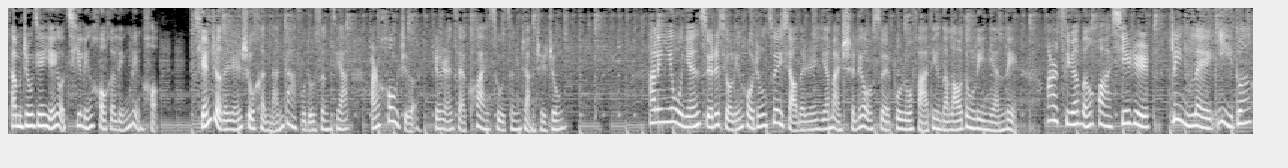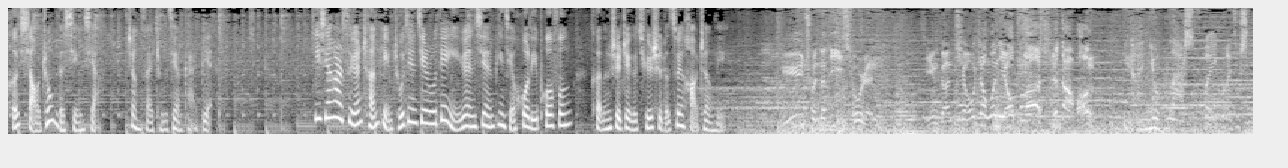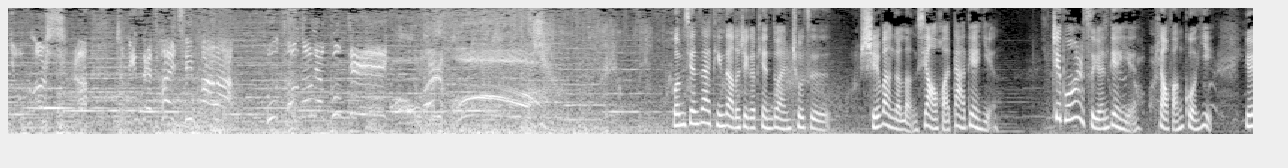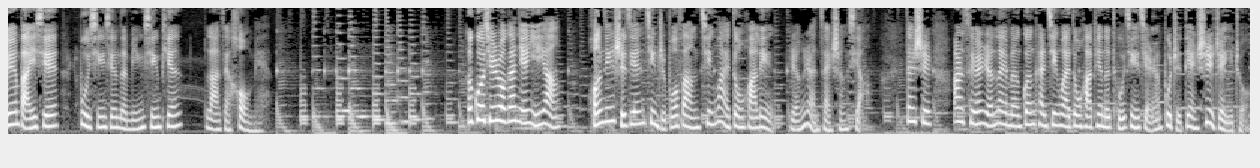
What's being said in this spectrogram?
他们中间也有七零后和零零后，前者的人数很难大幅度增加，而后者仍然在快速增长之中。二零一五年，随着九零后中最小的人也满十六岁，步入法定的劳动力年龄，二次元文化昔日另类、异端和小众的形象正在逐渐改变。一些二次元产品逐渐进入电影院线，并且获利颇丰，可能是这个趋势的最好证明。愚蠢的地球人，竟敢挑战我鸟不拉屎大王！原来鸟不拉屎翻译过来就是鸟不拉屎啊！这名字也太奇葩了！吐槽能量攻击！来我们现在听到的这个片段出自《十万个冷笑话大电影》。这部二次元电影票房过亿，远远把一些不新鲜的明星片拉在后面。和过去若干年一样，黄金时间禁止播放境外动画令仍然在生效。但是，二次元人类们观看境外动画片的途径显然不止电视这一种。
